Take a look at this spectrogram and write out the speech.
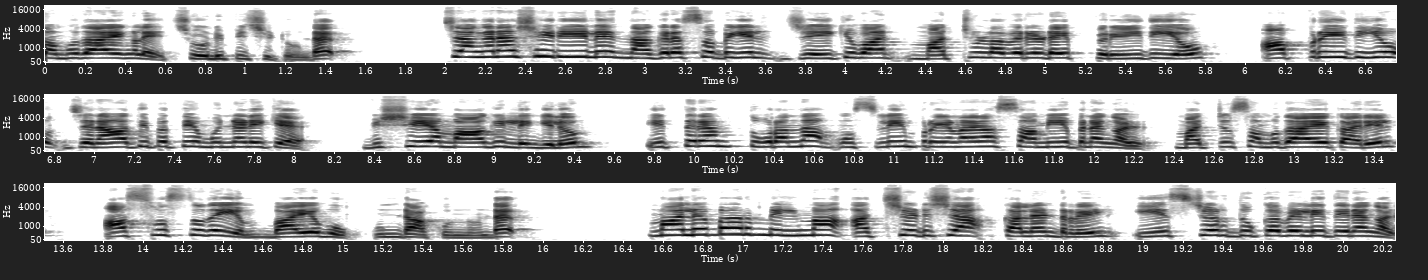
സമുദായങ്ങളെ ചൊടിപ്പിച്ചിട്ടുണ്ട്. ചങ്ങനാശ്ശേരിയിലെ നഗരസഭയിൽ ജയിക്കുവാൻ മറ്റുള്ളവരുടെ പ്രീതിയോ അപ്രീതിയോ ജനാധിപത്യ മുന്നണിക്ക് വിഷയമാകില്ലെങ്കിലും ഇത്തരം തുറന്ന മുസ്ലിം പ്രീണന സമീപനങ്ങൾ മറ്റു സമുദായക്കാരിൽ അസ്വസ്ഥതയും ഭയവും ഉണ്ടാക്കുന്നുണ്ട്. മലബാർ മിൽമ അച്ചടിച്ച കലണ്ടറിൽ ഈസ്റ്റർ ദുഃഖവെള്ളി ദിനങ്ങൾ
